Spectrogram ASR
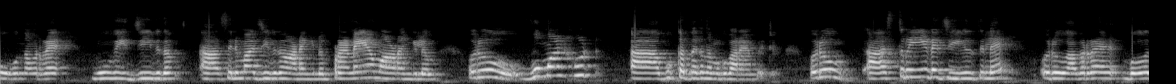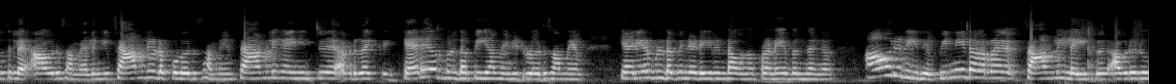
പോകുന്നവരുടെ മൂവി ജീവിതം സിനിമാ ജീവിതമാണെങ്കിലും പ്രണയമാണെങ്കിലും ഒരു വുമൺഹുഡ് ബുക്ക് എന്നൊക്കെ നമുക്ക് പറയാൻ പറ്റും. ഒരു സ്ത്രീയുടെ ജീവിതത്തിലെ ഒരു അവരുടെ ബോധത്തിലെ ആ ഒരു സമയം അല്ലെങ്കിൽ ഫാമിലിയുടെ ഉള്ള ഒരു സമയം ഫാമിലി കഴിഞ്ഞിട്ട് അവരുടെ കരിയർ ബിൽഡപ്പ് ചെയ്യാൻ വേണ്ടിയിട്ടുള്ള ഒരു സമയം കരിയർ ബിൽഡപ്പിന്റെ ഇടയിൽ ഉണ്ടാവുന്ന പ്രണയബന്ധങ്ങൾ ആ ഒരു രീതിയിൽ പിന്നീട് അവരുടെ ഫാമിലി ലൈഫ് അവരൊരു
